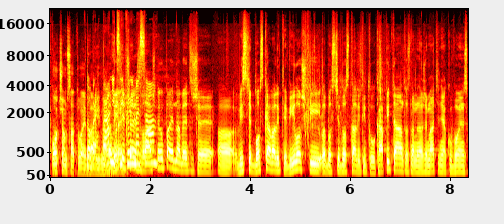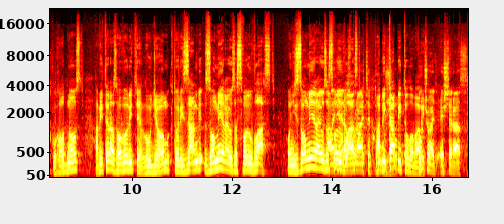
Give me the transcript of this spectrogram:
o čom sa tu aj Dobre, bavíme. páni, Dobre? Viete, čo je Cyklíme sa. zvláštne? Úplne jedna vec, že uh, vy ste boskávali tie výložky, lebo ste dostali titul kapitán, to znamená, že máte nejakú vojenskú hodnosť a vy teraz hovoríte ľuďom, ktorí zami- zomierajú za svoju vlast. Oni zomierajú za Ale svoju vlast, aby už- kapitulovali. Počúvajte, ešte raz.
